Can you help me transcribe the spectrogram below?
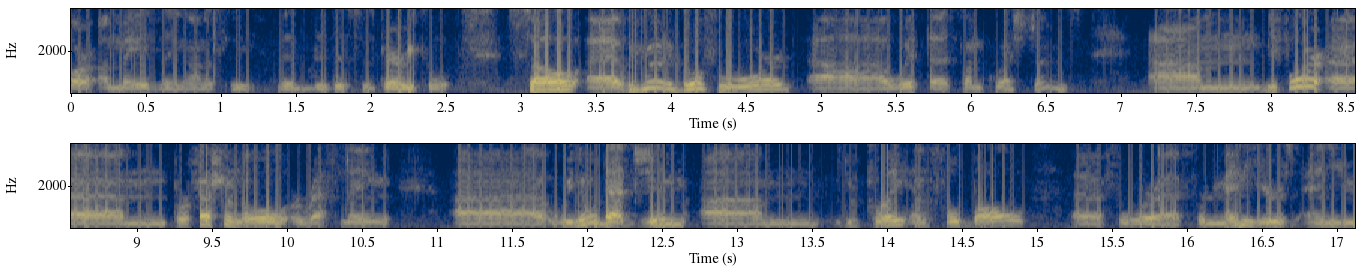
are amazing. Honestly, Th- th- this is very cool. So we're going to go forward with some questions. Um, before um, professional wrestling, we know that Jim, um, you play in football for uh, for many years, and you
